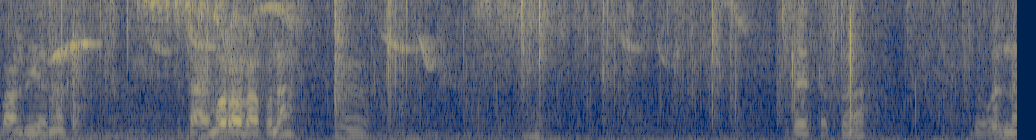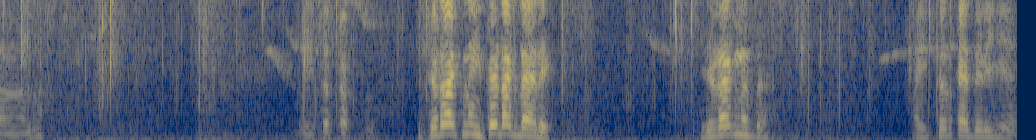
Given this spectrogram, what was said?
बांधूया ना. टायमर आला आपण हा. टाकतो ना जवळ नाही ना. इथं टाकतो. इथे टाक ना इथे टाक डायरेक्ट इथे टाक ना तर. हा, इथंच काहीतरी हे आहे.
